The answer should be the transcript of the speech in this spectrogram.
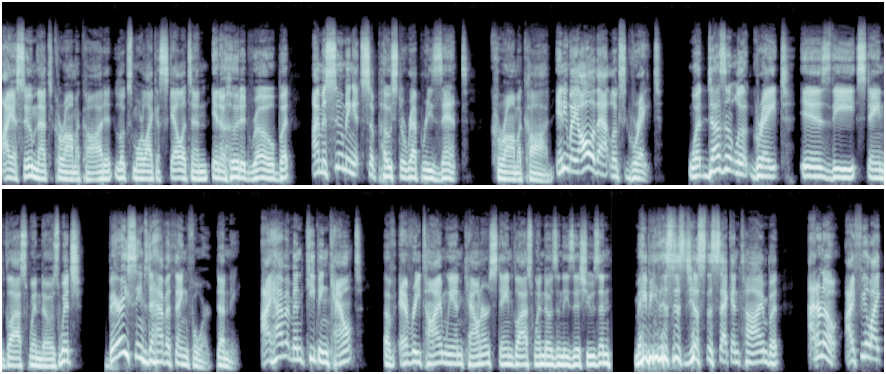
I assume that's Karam Akkad. It looks more like a skeleton in a hooded robe, but I'm assuming it's supposed to represent Karam Akkad. Anyway, all of that looks great. What doesn't look great is the stained glass windows, which Barry seems to have a thing for, doesn't he? I haven't been keeping count of every time we encounter stained glass windows in these issues. And maybe this is just the second time, but I don't know. I feel like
